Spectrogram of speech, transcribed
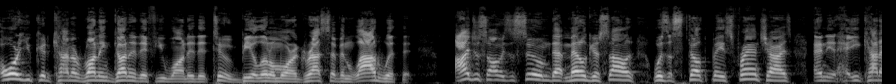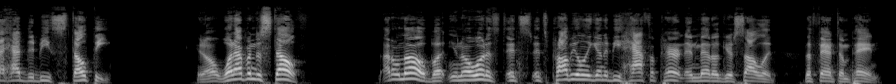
or you could kind of run and gun it if you wanted it to, be a little more aggressive and loud with it. I just always assumed that Metal Gear Solid was a stealth based franchise and it, you kind of had to be stealthy. You know, what happened to stealth? I don't know, but you know what? It's, it's, it's probably only going to be half apparent in Metal Gear Solid, The Phantom Pain.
